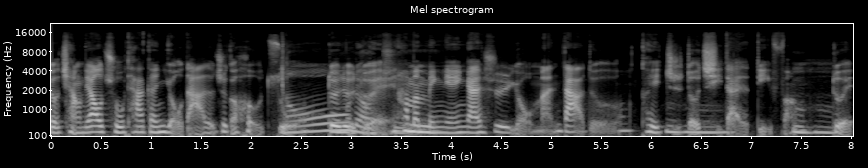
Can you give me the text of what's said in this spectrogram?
有强调出他跟友达的这个合作。哦对对对，他们明年应该是有蛮大的可以值得期待的地方。嗯对，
